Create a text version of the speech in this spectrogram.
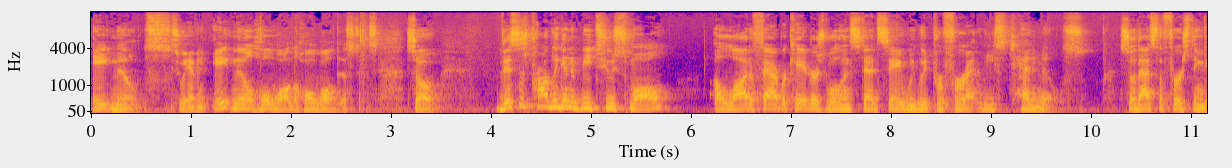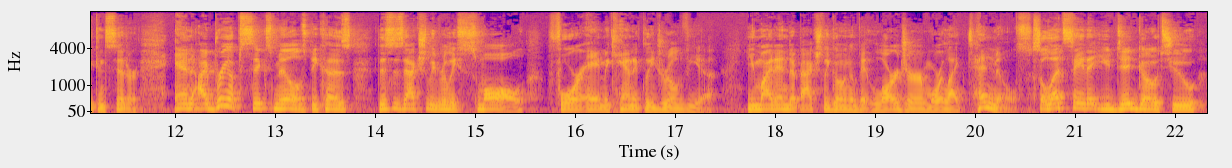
8 mils. So we have an 8 mil hole wall to hole wall distance. So this is probably going to be too small. A lot of fabricators will instead say we would prefer at least 10 mils. So that's the first thing to consider. And I bring up 6 mils because this is actually really small for a mechanically drilled via you might end up actually going a bit larger, more like 10 mils. So let's say that you did go to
